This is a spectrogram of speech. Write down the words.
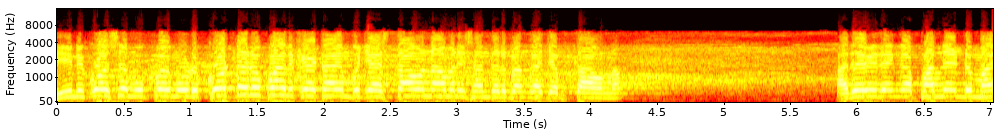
దీనికోసం ముప్పై మూడు కోట్ల రూపాయలు కేటాయింపు చేస్తా ఉన్నామని సందర్భంగా చెప్తా ఉన్నాం. అదేవిధంగా పన్నెండు మైనస్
